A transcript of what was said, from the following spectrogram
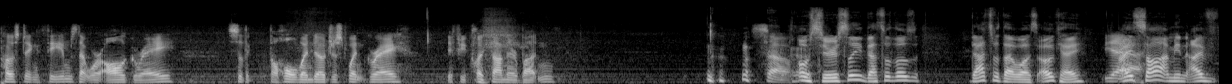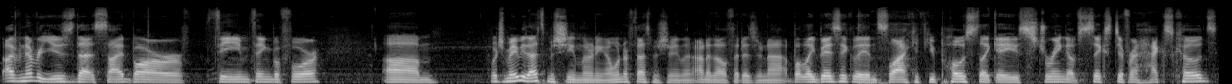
posting themes that were all gray, so the the whole window just went gray if you clicked on their button. So Oh, seriously? That's what those. That's what that was. Okay. Yeah. I saw. I mean, I've I've never used that sidebar theme thing before. Um, which maybe that's machine learning. I wonder if that's machine learning. I don't know if it is or not. But like basically in Slack, if you post like a string of six different hex codes,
